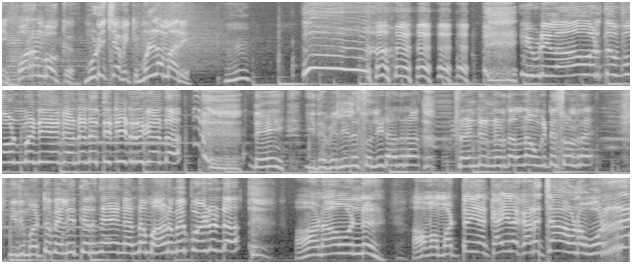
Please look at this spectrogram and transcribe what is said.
வேமானி பொறம்போக்கு முடிச்சவைக்கு முள்ள மாதிரி. இப்படிலாம் ஒருத்தன் ஃபோன் பண்ணி எங்க அண்ணனை திட்டிட்டு இருக்காண்டா டேய் இத வெளியில சொல்லிடாதடா. ஃப்ரெண்டு இருந்தாலும் நான் உங்ககிட்ட சொல்றேன். இது மட்டும் வெளியே தெரிஞ்சா எங்க அண்ணன் மானமே போயிடும்டா. ஆனா ஒண்ணு அவன் மட்டும் என் கையில கிடைச்சா அவனை ஒரே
